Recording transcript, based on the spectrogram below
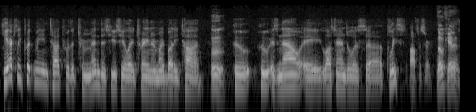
he actually put me in touch with a tremendous UCLA trainer, my buddy Todd, Mm. who who is now a Los Angeles uh, police officer. No kidding.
